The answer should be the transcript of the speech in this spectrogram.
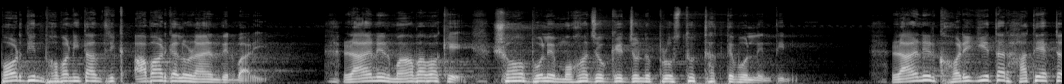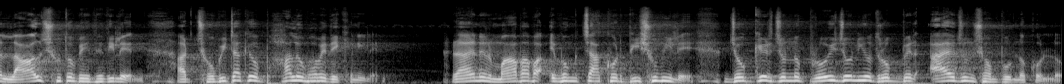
পরদিন ভবানীতান্ত্রিক আবার গেল রায়ানদের বাড়ি। রায়ানের মা বাবাকে সব বলে মহাযজ্ঞের জন্য প্রস্তুত থাকতে বললেন তিনি। রায়ানের ঘরে গিয়ে তার হাতে একটা লাল সুতো বেঁধে দিলেন আর ছবিটাকেও ভালোভাবে দেখে নিলেন। রায়ানের মা বাবা এবং চাকর বিশু মিলে যজ্ঞের জন্য প্রয়োজনীয় দ্রব্যের আয়োজন সম্পূর্ণ করল।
